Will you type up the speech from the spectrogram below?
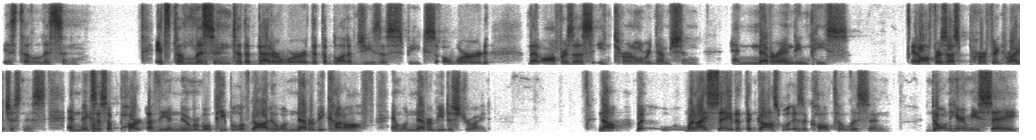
is to listen. It's to listen to the better word that the blood of Jesus speaks, a word that offers us eternal redemption and never ending peace. It offers us perfect righteousness and makes us a part of the innumerable people of God who will never be cut off and will never be destroyed. Now, but when I say that the gospel is a call to listen, don't hear me say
